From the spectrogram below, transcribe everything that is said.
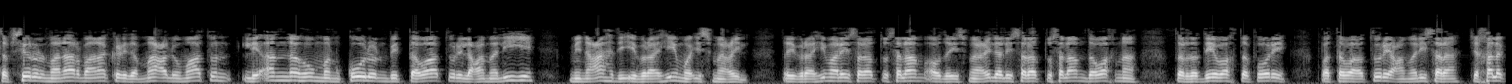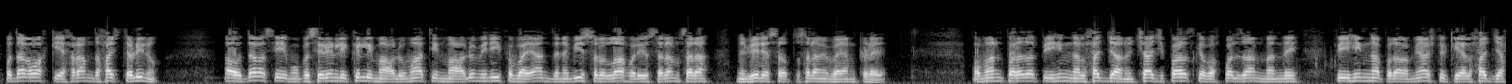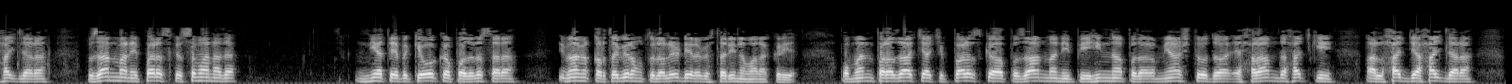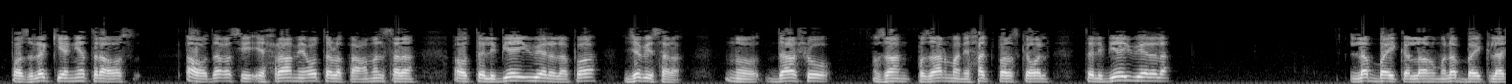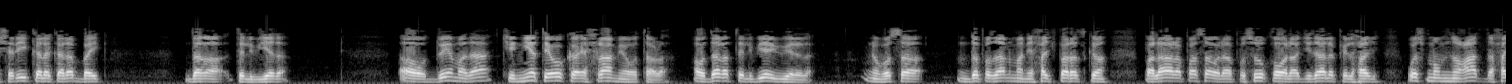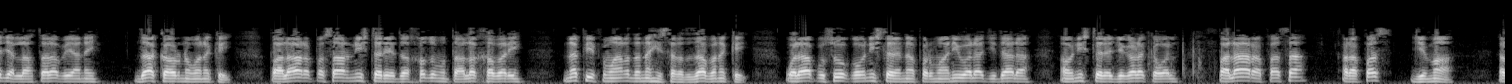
تفسیر المنار معنا کړی ده معلومات لانه منقول بالتواتر العملی من عهد ابراهیم و اسماعیل د ابراهیم علیه السلام او د اسماعیل علیه السلام د وخت نه تر د دې وخت پورې په تواتر عملی سره چې خلک په دغه وخت کې احرام د حج تړینو او دغه سي مفسرین لیکلي معلومات معلوم دي په بیان د نبی صلی الله علیه وسلم سره نبی علیه السلام بیان کړی پمن پرد پیهن الحج نو چا چې فرض که خپل ځان باندې پیهن نه پر میاشتو کې الحج حج لره ځان باندې فرض که سمانه ده نیت به کې وکړه په دل سره امام قرطبی رحمت الله علیه ډیره بهترینه معنا کړی په من پرزا چا چې پرز کا پزان منی پیهین نه په دغه میاشتو د احرام د حج کې الحج حج لره پزله کې نیت را او دغه سی احرام او تړه په عمل سره او تلبیه ویل لپاره ژبې سره نو دا شو ځان په ځان باندې حج فرض کول تلبیه یې ویلله لبیک اللهم لبیک لا شریک لک لبیک دغه تلبیه ده او دویمه ده چې نیت یې وکړه احرام یې وتړه او دغه تلبیه یې ویلله نو بس د په ځان باندې حج فرض که په لاره پسه ولا پسوق ولا جدال فی الحج اوس ممنوعات د حج الله تعالی بیانوي دا کارونه ونه کوي په لاره پسار نشته ری د ښځو متعلق خبرې نه پی په معنا د نهي سره ده دا به نه کوي ولا فسوق او نشته ری نافرماني ولا جداله او نشته ری جګړه کول په لاره پسه رفس جما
